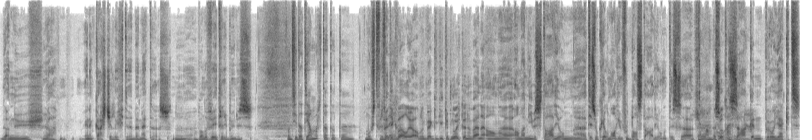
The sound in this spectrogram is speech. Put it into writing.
dat nu ja, in een kastje ligt bij mij thuis, mm. van de V-tribunes. Vond je dat jammer dat dat moest verdwijnen? Vind ik wel, ja. Want ik, ik, ik heb nooit kunnen wennen aan, aan dat nieuwe stadion. het is ook helemaal geen voetbalstadion. Het is een soort Arena. zakenproject.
